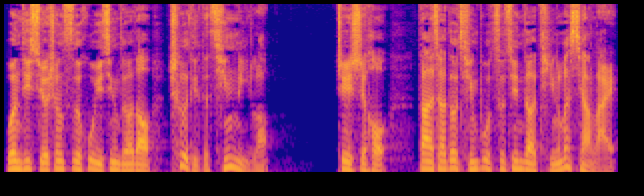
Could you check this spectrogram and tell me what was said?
问题学生似乎已经得到彻底的清理了。这时候。大家都情不自禁的停了下来。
